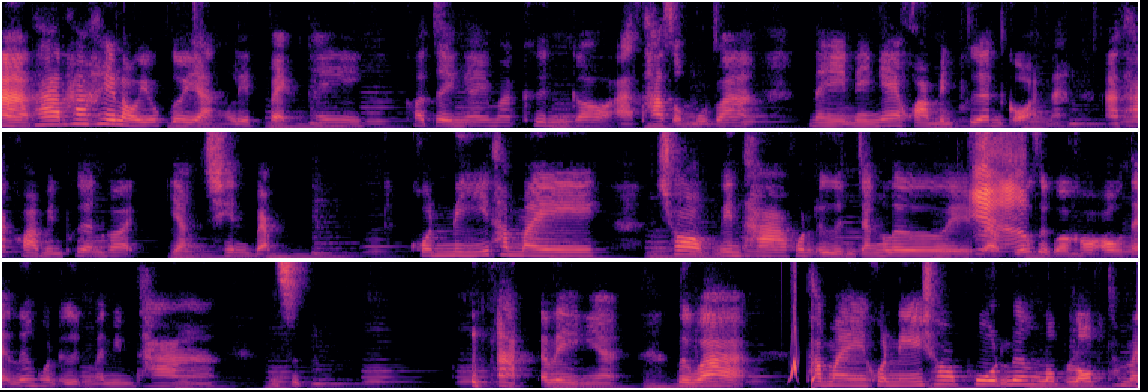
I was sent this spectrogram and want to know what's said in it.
อ่าถ้าถ้าให้เรายกตัวอย่างเลดแฟกให้เข้าใจง่ายมากขึ้นก็อ่าถ้าสมมุติว่าในในแง่ความเป็นเพื่อนก่อนนะอ่าถ้าความเป็นเพื่อนก็อย่างเช่นแบบ คนนี้ทำไมชอบนินทาคนอื่นจังเลยแบบรู้สึกว่าเขาเอาแต่เรื่องคนอื่นมานินทา รู้สึกอึดอัดอะไรอย่างเงี้ยหรือว่าทำไมคนนี้ชอบพูดเรื่องลบๆทำไม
